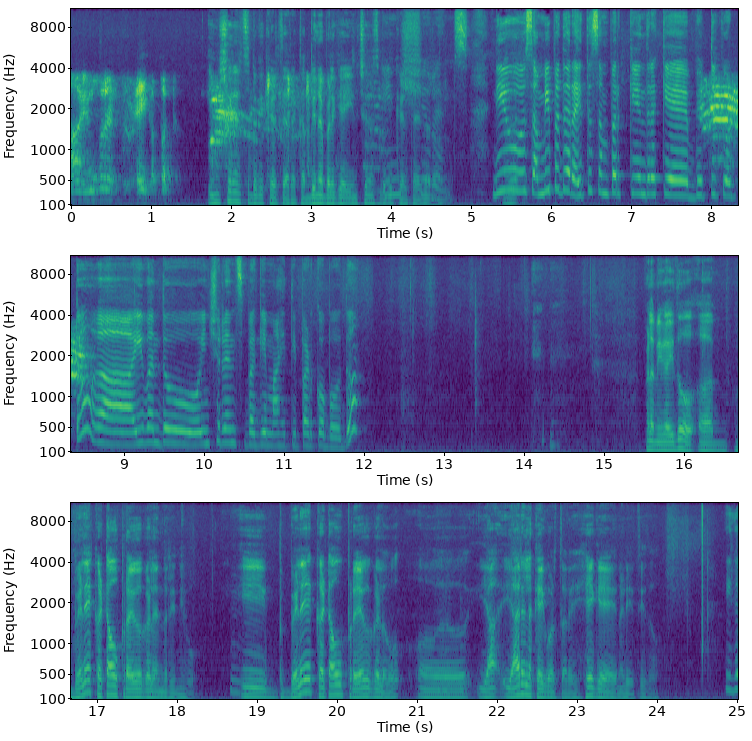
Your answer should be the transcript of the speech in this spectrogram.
ಹಾ ಇನ್ಸೂರೆನ್ಸ್ ಏ ಇನ್ಶೂರೆನ್ಸ್ ಬಗ್ಗೆ ಕೇಳ್ತಾರೆ ಕಬ್ಬಿನ ಬೆಳೆಗೆ ಇನ್ಶೂರೆನ್ಸ್ ಬಗ್ಗೆ ಕೇಳ್ತಾ ಇದ್ದಾರೆ ಅವ್ರು. ಇನ್ಶೂರೆನ್ಸ್ ನೀವು ಸಮೀಪದ ರೈತ ಸಂಪರ್ಕ ಕೇಂದ್ರಕ್ಕೆ ಭೇಟಿ ಕೊಟ್ಟು ಆ, ಈ ಒಂದು ಇನ್ಶೂರೆನ್ಸ್ ಬಗ್ಗೆ ಮಾಹಿತಿ ಪಡ್ಕೋಬಹುದು. ಮೇಡಮ್ ಈಗ ಇದು ಬೆಳೆ ಕಟಾವು ಪ್ರಯೋಗಗಳೆಂದ್ರೆ ನೀವು. ಈ ಬೆಳೆ ಕಟಾವು ಪ್ರಯೋಗಗಳು ಯಾರೆಲ್ಲ ಕೈಗೊಳ್ತಾರೆ? ಹೇಗೆ ನಡೆಯುತ್ತೆ ಇದು? ಈಗ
